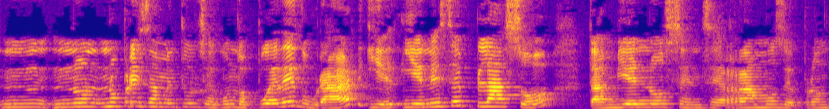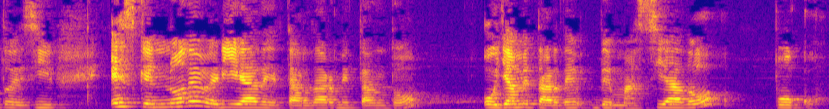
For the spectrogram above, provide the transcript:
no, no precisamente un segundo, puede durar y, y, en ese plazo también nos encerramos de pronto a decir, es que no debería de tardarme tanto o ya me tardé demasiado poco.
